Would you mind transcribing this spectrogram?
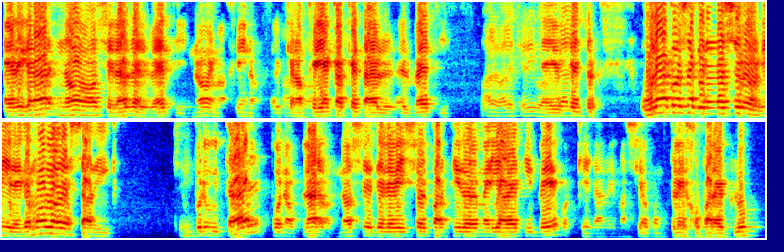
Edgar, no, será el del Betis, ¿no? Imagino. El que Ah, nos quería encasquetar el, el Betis. Vale, vale, es que digo. Edgar- centro. Una cosa que no se me olvide, que hemos hablado de Sadik. Sí. Brutal. Bueno, claro, no se televisó el partido de Almería Betis B porque era demasiado complejo para el club,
